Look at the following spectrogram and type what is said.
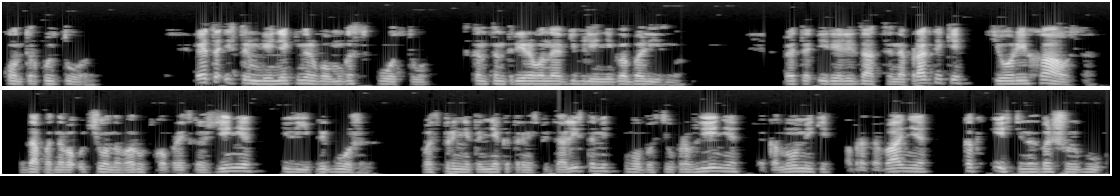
контркультуры. Это и стремление к мировому господству, сконцентрированное в явлении глобализма. Это и реализация на практике теории хаоса западного ученого русского происхождения Ильи Пригожина, воспринято некоторыми специалистами в области управления, экономики, образования, как истина с большой буквы.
